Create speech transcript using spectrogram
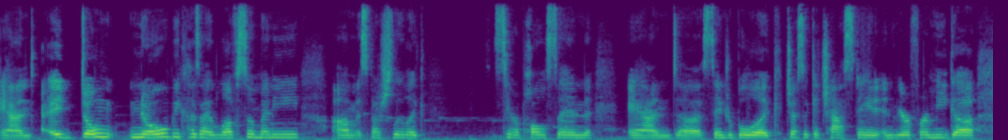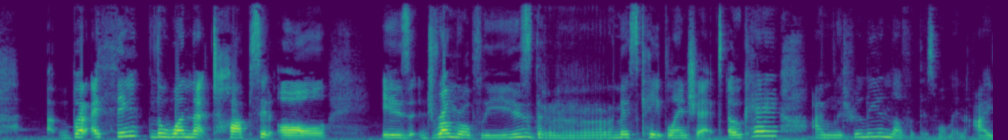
and I don't know because I love so many, um, especially like Sarah Paulson and uh, Sandra Bullock, Jessica Chastain, and Vera Farmiga but I think the one that tops it all is drumroll please miss Cate Blanchett okay? I'm literally in love with this woman. I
